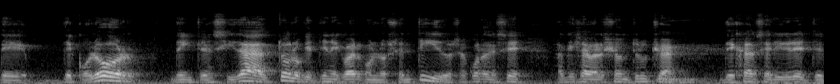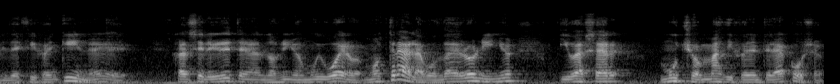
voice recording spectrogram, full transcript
de, color, de intensidad, todo lo que tiene que ver con los sentidos. Acuérdense aquella versión trucha de Hansel y Gretel de Stephen King. ¿eh? Hansel y Gretel eran dos niños muy buenos. Mostrar la bondad de los niños y va a ser mucho más diferente la cosa.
